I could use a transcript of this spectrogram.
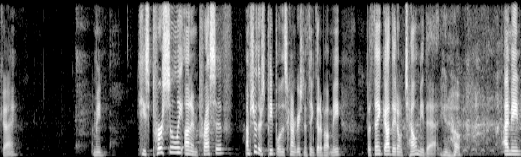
Okay? I mean, He's personally unimpressive. I'm sure there's people in this congregation that think that about me, but thank God they don't tell me that, you know. I mean,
